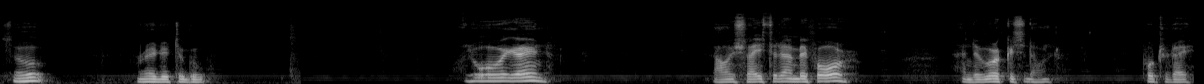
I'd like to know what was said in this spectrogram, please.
So, ready to go. Hello again. Now it's later than before, and the work is done for today.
